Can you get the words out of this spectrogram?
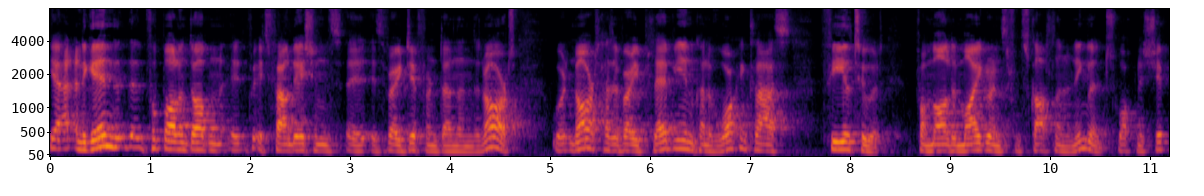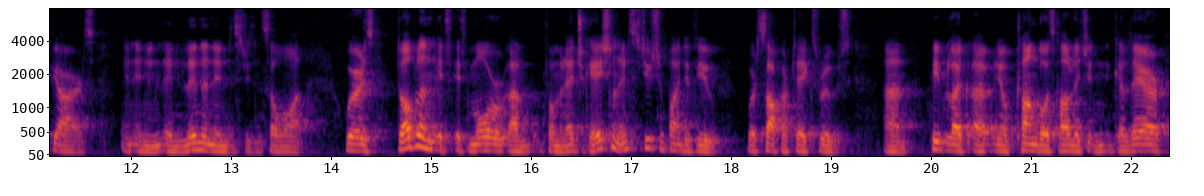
Yeah, and again, the, the football in Dublin, it, its foundations is very different than in the north. Where north has a very plebeian kind of working class feel to it, from all the migrants from Scotland and England working in shipyards, in, in, in linen industries, and so on. Whereas Dublin, it's, it's more um, from an educational institution point of view where soccer takes root. Um, people like uh, you know Clongowes College in Kildare,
